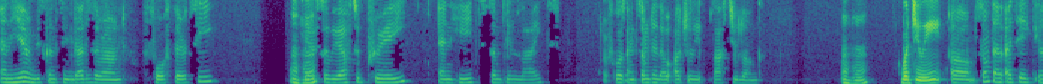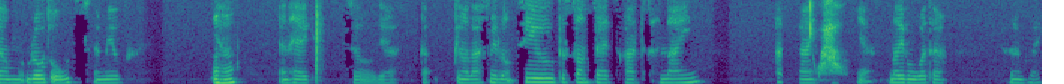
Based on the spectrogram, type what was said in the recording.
and here in Wisconsin, that is around four thirty. Mhm. Yeah, so we have to pray and eat something light, of course, and something that will actually last you long. Mm-hmm. What do you eat? Um, sometimes I take um rolled oats and milk Mm-hmm. and egg. So yeah, that gonna last me long till the sun sets at nine. At nine, Wow. yeah, not even water. I'm like,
